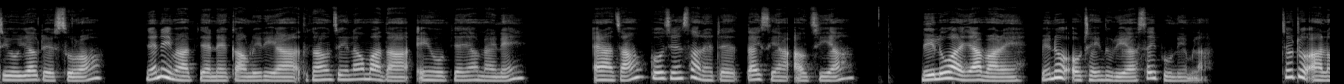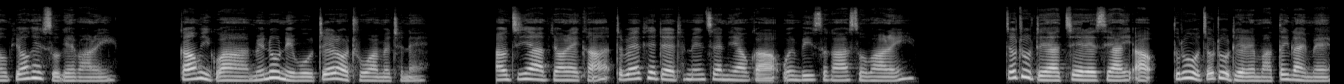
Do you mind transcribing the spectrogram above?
ဒီကိုရောက်တယ်ဆိုတော့ညနေမှပြန်တဲ့ကောင်လေးတွေကသကောင်ချိန်လောက်မှသာအိမ်ကိုပြန်ရောက်နိုင်တယ်အဲဒါကြောင့်ကိုချင်းစားတဲ့တိုက်ဆရာအောက်ကြီးကနေလို့ရရပါတယ်မင်းတို့အုပ်ထိန်သူတွေကစိတ်ပူနေမလားကျုပ်တို့အားလုံးပြောခဲ့ဆိုခဲ့ပါတယ် ကောင်းပြီကွာမင်းတို့နေဖို့တဲတော်ထိုးရမယ်ထင်တယ်အောက်ကြီးကပြောတဲ့အခါတပည့်ဖြစ်တဲ့ထမင်းချက်နှစ်ယောက်ကဝင်ပြီးစကားဆိုပါတယ်ကျုပ်တို့တရားကျဲတဲ့ဆရာကြီးအောက်သူတို့ကိုကျုပ်တို့ထဲထဲမှာတိတ်လိုက်မယ်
